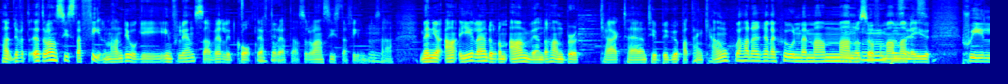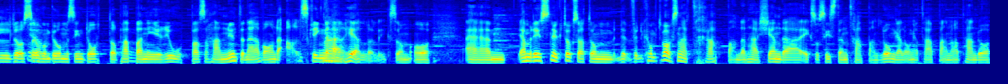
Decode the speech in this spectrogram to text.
han, det, var, det var hans sista film, han dog i influensa väldigt kort efter detta, så det var hans sista film. Och så här. Men jag, jag gillar ändå hur de använder han Burke-karaktären till att bygga upp att han kanske hade en relation med mamman och så, för mm, mamman är precis. ju skild och så, Ja. hon bor med sin dotter, pappan är i Europa, så han är ju inte närvarande alls kring det här Nej. heller liksom. Och, ehm, ja men det är snyggt också att de, för det kommer tillbaka den här trappan, den här kända Exorcisten-trappan, långa, långa trappan och att han då,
